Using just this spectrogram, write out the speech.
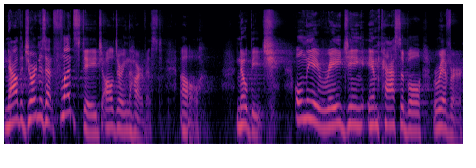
Now the Jordan is at flood stage all during the harvest. Oh, no beach only a raging, impassable river,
